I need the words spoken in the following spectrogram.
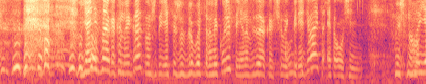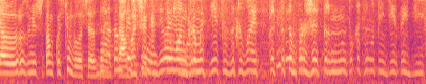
Я не знаю, как она играет, потому что я сижу с другой стороны кулисы, я наблюдаю, как человек переодевается. Это очень смешно. Ну я розумію, що там костюм величезний. Да, там большой костюм, он ну, громоздится, закрывает как-то там прожектором, ему показываем, отойди, отойди.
